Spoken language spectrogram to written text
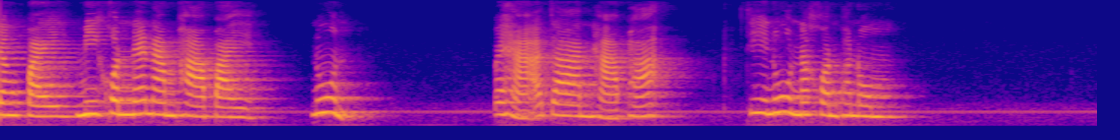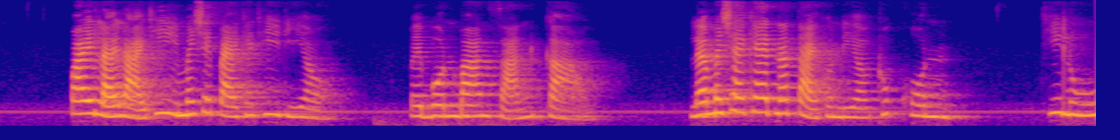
ยังไปมีคนแนะนำพาไป นู่น ไปหาอาจารย์หาพระ ที่นู่นนครพนม ไปหลาย ๆ ที่ไม่ใช่ไปแค่ที่เดียว ไปบนบานสารกล่าว และไม่ใช่แค่น้าต่ายคนเดียวทุกคนที่รู้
